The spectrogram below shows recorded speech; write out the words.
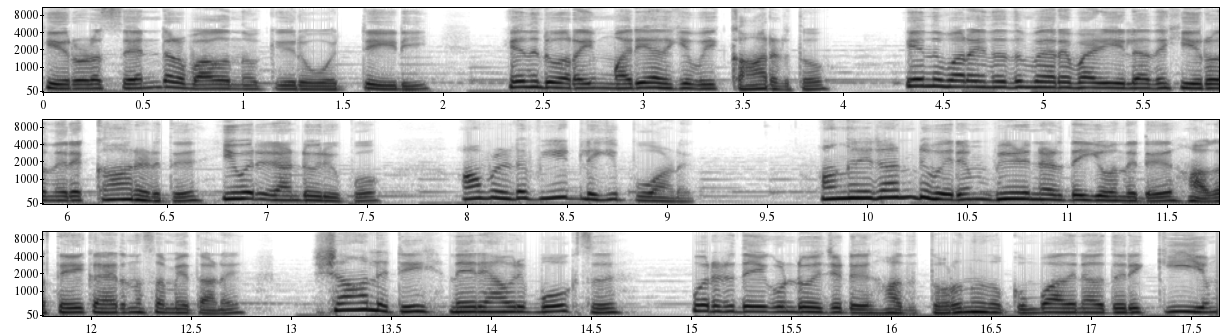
ഹീറോയുടെ സെന്റർ ഭാഗം നോക്കി ഒരു ഒറ്റയിടി. എന്നിട്ട് പറയും മര്യാദയ്ക്ക് പോയി കാർ എടുത്തോ. എന്ന് പറയുന്നതും വേറെ വഴിയില്ലാതെ ഹീറോ നേരെ കാർ എടുത്ത് ഇവർ രണ്ടുപേരും ഇപ്പോൾ അവളുടെ വീട്ടിലേക്ക് പോവാണ്. അങ്ങനെ രണ്ടുപേരും വീടിനടുത്തേക്ക് വന്നിട്ട് അകത്തേക്ക് കയറുന്ന സമയത്താണ് ഷാർലറ്റ് നേരെ ആ ഒരു ബോക്സ് ഒരിടത്തേക്ക് കൊണ്ടുവച്ചിട്ട് അത് തുറന്നു നോക്കുമ്പോൾ അതിനകത്ത് ഒരു കീയും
